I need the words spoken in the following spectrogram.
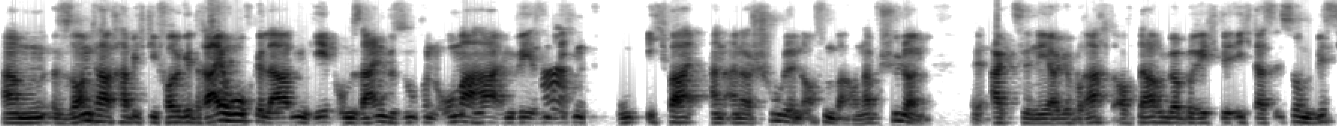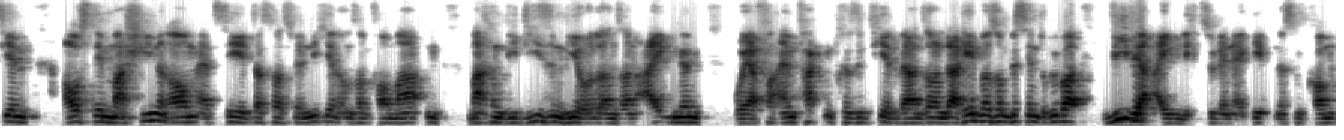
Am Sonntag habe ich die Folge 3 hochgeladen, geht um seinen Besuch in Omaha im Wesentlichen. Ah. Und ich war an einer Schule in Offenbach und habe Schülern Aktie näher gebracht. Auch darüber berichte ich. Das ist so ein bisschen aus dem Maschinenraum erzählt, das, was wir nicht in unseren Formaten machen, wie diesem hier oder unseren eigenen, wo ja vor allem Fakten präsentiert werden, sondern da reden wir so ein bisschen drüber, wie wir eigentlich zu den Ergebnissen kommen.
